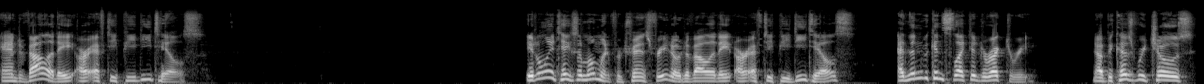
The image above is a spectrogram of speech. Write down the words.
and validate our FTP details. It only takes a moment for Transferito to validate our FTP details, and then we can select a directory. Now because we chose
